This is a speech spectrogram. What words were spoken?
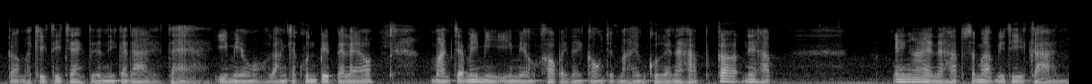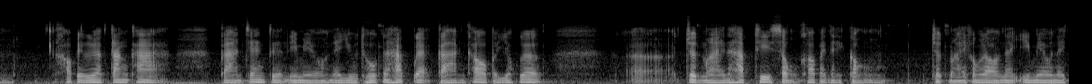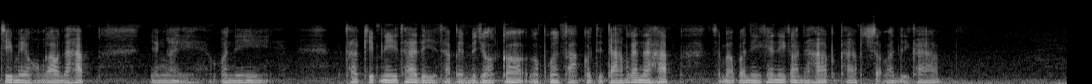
ก็มาคลิกที่แจ้งเตือนนี้ก็ได้ แต่อีเมลหลังจากคุณปิดไปแล้ว มันจะไม่มีอีเมลเข้าไปในกล่องจดหมายของคุณแล้วนะครับ ก็เนี่ยครับง่ายๆนะครับสำหรับวิธีการเข้าไปเลือกตั้งค่า การแจ้งเตือนอีเมลใน YouTube นะครับและการเข้าไปยกเลิกจดหมายนะครับที่ส่งเข้าไปในกล่องจดหมายของเราในอีเมลใน Gmail ของเรานะครับ ยังไงวันนี้ ถ้าคลิปนี้ถ้าดีถ้าเป็นประโยชน์ก็รบกวนฝากกดติดตามกันนะครับสำหรับวันนี้แค่นี้ก่อนนะครับครับ สวัสดีครับ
